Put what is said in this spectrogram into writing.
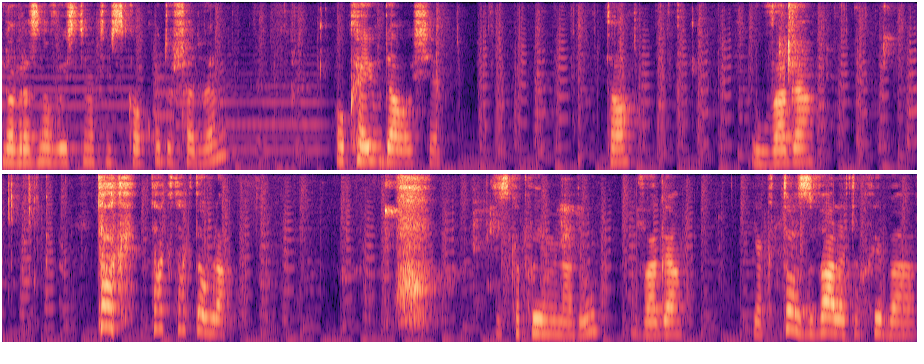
Dobra, znowu jestem na tym skoku, doszedłem. Okej, udało się to. Uwaga. Tak, tak, tak, dobra. Zeskakujemy na dół. Uwaga. Jak to zwalę, to chyba...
